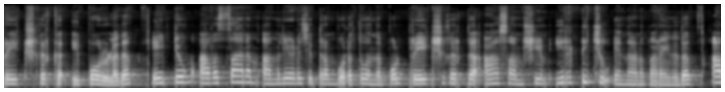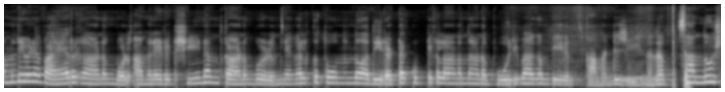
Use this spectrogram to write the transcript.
പ്രേക്ഷകർക്ക് ഇപ്പോഴുള്ളത്. ഏറ്റവും അവസാനം അമലയുടെ ചിത്രം പുറത്തു വന്നപ്പോൾ പ്രേക്ഷകർക്ക് ആ സംശയം ഇരട്ടിച്ചു എന്നാണ് പറയുന്നത്. അമലയുടെ വയറ് കാണുമ്പോൾ അമലയുടെ ക്ഷീണം കാണുമ്പോഴും ഞങ്ങൾക്ക് തോന്നുന്നു അത് ഇരട്ടക്കുട്ടികളാണെന്നാണ് ഭൂരിഭാഗം പേരും കമന്റ് ചെയ്യുന്നത്. സന്തോഷ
